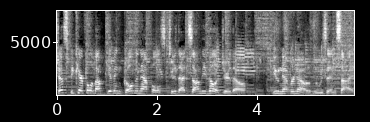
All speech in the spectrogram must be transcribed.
Just be careful about giving golden apples to that zombie villager, though. You never know who's inside.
